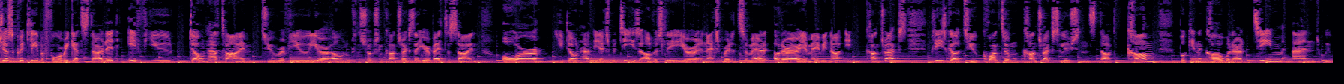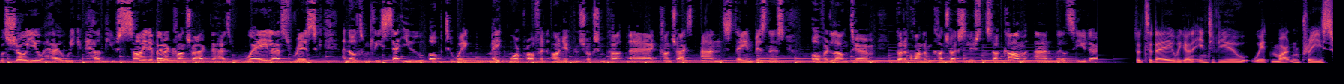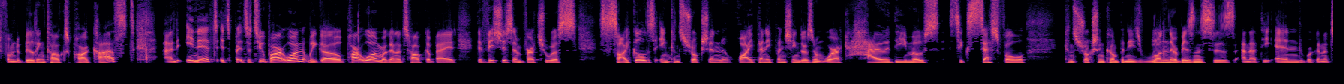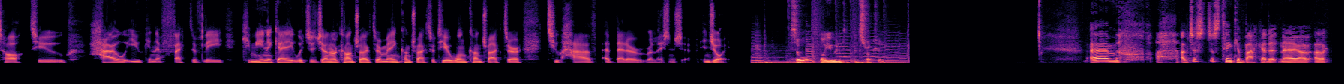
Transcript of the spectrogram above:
Just quickly before we get started, if you don't have time to review your own construction contracts that you're about to sign, or you don't have the expertise, obviously you're an expert in some other area, maybe not in contracts, please go to quantumcontractsolutions.com, book in a call with our team, and we will show you how we can help you sign a better contract that has way less risk and ultimately set you up to make more profit on your construction co- uh, contracts and stay in business over the long term. Go to quantumcontractsolutions.com and we'll see you there. So today we got an interview with Martin Preece from the Building Talks podcast, and in it, it's it's a two part one. We go part one, we're going to talk about the vicious and virtuous cycles in construction, why penny punching doesn't work, how the most successful construction companies run their businesses. And at the end, we're going to talk to how you can effectively communicate with your general contractor, main contractor, tier one contractor to have a better relationship. Enjoy. So, what got you into construction? Um, I'm just just thinking back at it now. I, I,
